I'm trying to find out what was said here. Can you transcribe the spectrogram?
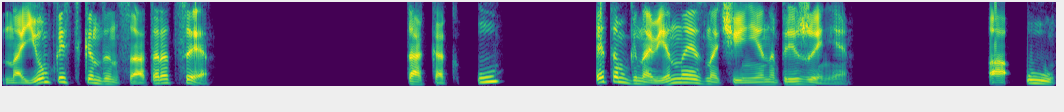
на емкость конденсатора C, так как U – это мгновенное значение напряжения а U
